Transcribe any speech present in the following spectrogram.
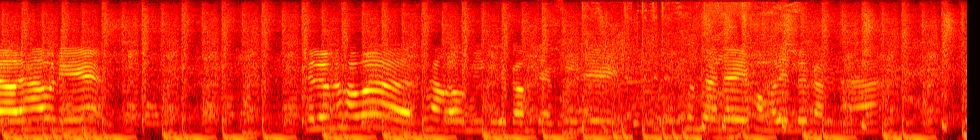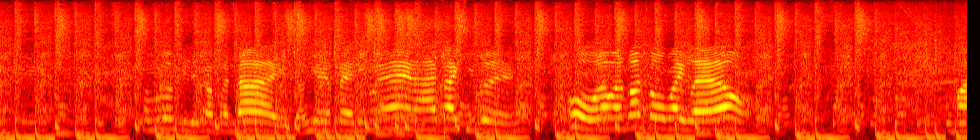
ยวๆเลยฮะวันนี้อย่าลืมนะคะว่าทางเรามีกิจกรรมแจกฟรีให้เพื่อนๆได้เข้ามาเล่นด้วยกันนะฮะเข้าร่วมกิจกรรมกันได้เดี๋ยวเฮียจะแปะลิงก์ไว้ให้นะฮะใต้คลิปเลยโอ้โหรางวัลก้อนโตมาอีกแล้วมา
